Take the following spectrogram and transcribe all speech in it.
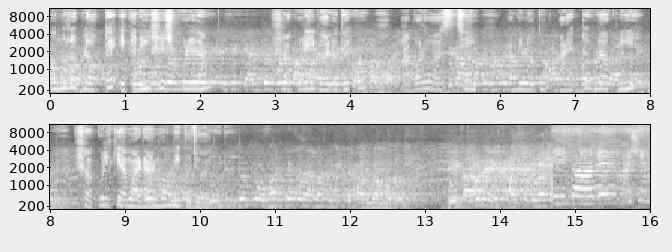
বন্ধুরা, ব্লগটা এখানেই শেষ করলাম। সকলেই ভালো থেকো। আবারও আসছি আমি নতুন আরেকটা ব্লগ নিয়ে। সকলকে আমার আনন্দিত জয়গুরু। কালের কৃষ্ণ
